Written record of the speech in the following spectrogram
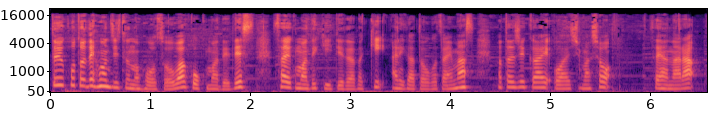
ということで本日の放送はここまでです。最後まで聞いていただきありがとうございます。また次回お会いしましょう。さよなら。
